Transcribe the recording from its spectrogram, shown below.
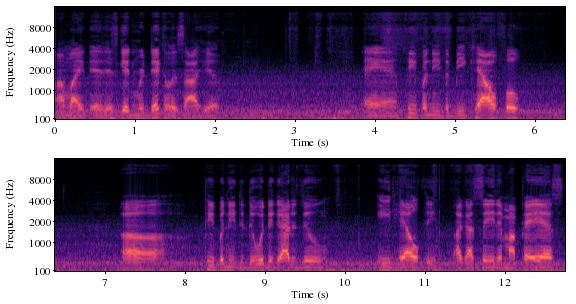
I'm like, it's getting ridiculous out here. And people need to be careful. Uh, people need to do what they got to do. Eat healthy. Like I said in my past,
